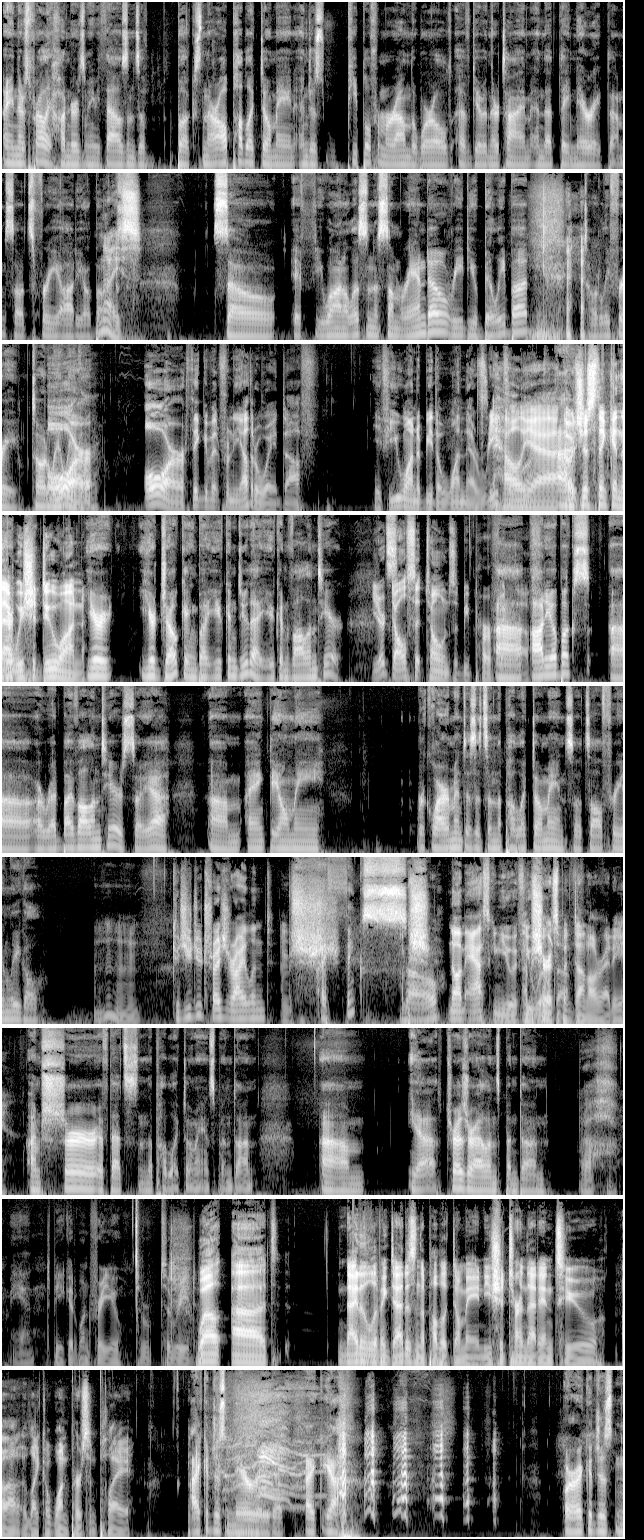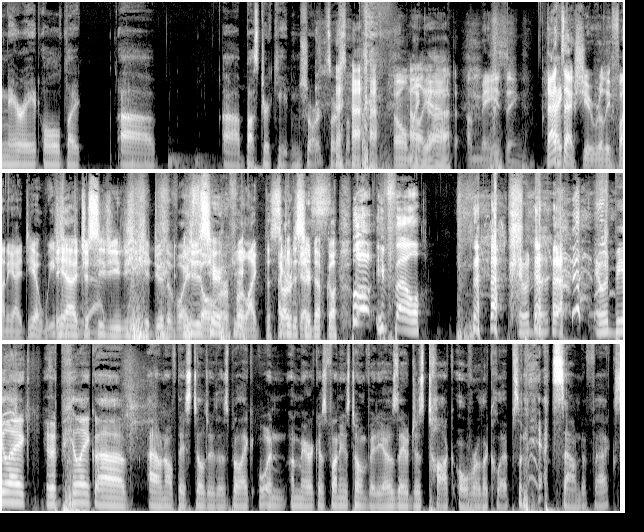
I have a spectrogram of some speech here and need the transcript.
I mean, there's probably hundreds, maybe thousands of books, and they're all public domain, and just people from around the world have given their time and that they narrate them. So it's free audiobooks. Nice. So if you want to listen to some rando read you Billy Budd, totally free, totally Or, legal. or think of it from the other way, Duff. If you want to be the one that reads, Hell the book, yeah. Uh, I was just thinking that we should do one. You're you're joking, but you can do that. You can volunteer. Your dulcet tones would be perfect. Uh, audiobooks uh, are read by volunteers, so yeah. Um, I think the only requirement is it's in the public domain, so it's all free and legal. Mm. Could you do Treasure Island? I'm I think so. sure- No, I'm asking you if you I'm sure will, it's Duff. been done already. I'm sure if that's in the public domain, it's been done. Um, yeah, Treasure Island's been done. Oh man, to be a good one for you to to read. Well, uh, Night of the Living Dead is in the public domain. You should turn that into uh, like a one-person play. I could just narrate it. I yeah. or I could just narrate old like uh uh Buster Keaton shorts or something. Oh my Hell yeah. god, amazing! That's I- actually a really funny idea. We should Yeah, do just that. you- you- should do the you hear- voiceover for like the I circus. can just hear Duff going, "Oh, he fell." it would just, it would be like it would be like uh I don't know if they still do this, but like when America's Funniest Home Videos, they would just talk over the clips and add sound effects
